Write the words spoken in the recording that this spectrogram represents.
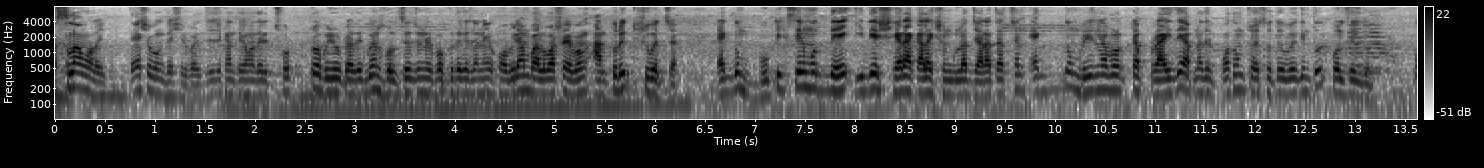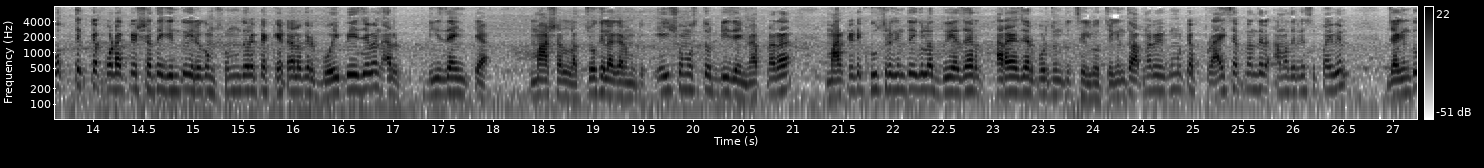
আসসালামু আলাইকুম। দেশ এবং দেশের বাইরে যে যেখান থেকে আমাদের ছোট্ট ভিডিওটা দেখবেন হোলসেল জোনের পক্ষ থেকে জানাই অবিরাম ভালোবাসা এবং আন্তরিক শুভেচ্ছা। একদম বুটিক্সের মধ্যে ঈদের সেরা কালেকশনগুলো যারা চাচ্ছেন, একদম রিজনেবল একটা প্রাইসে আপনাদের প্রথম চয়েস হতে হবে কিন্তু হোলসেল জোন। প্রত্যেকটা প্রোডাক্টের সাথে কিন্তু এরকম সুন্দর একটা ক্যাটালগের বই পেয়ে যাবেন আর ডিজাইনটা মাশাল্লাহ চোখে লাগার মতো। এই সমস্ত ডিজাইন আপনারা মার্কেটে খুচরা কিন্তু এগুলো দুই হাজার আড়াই হাজার পর্যন্ত সেল হচ্ছে। কিন্তু আপনারা এরকম একটা প্রাইস আপনাদের আমাদের কাছে পাইবেন যা কিন্তু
